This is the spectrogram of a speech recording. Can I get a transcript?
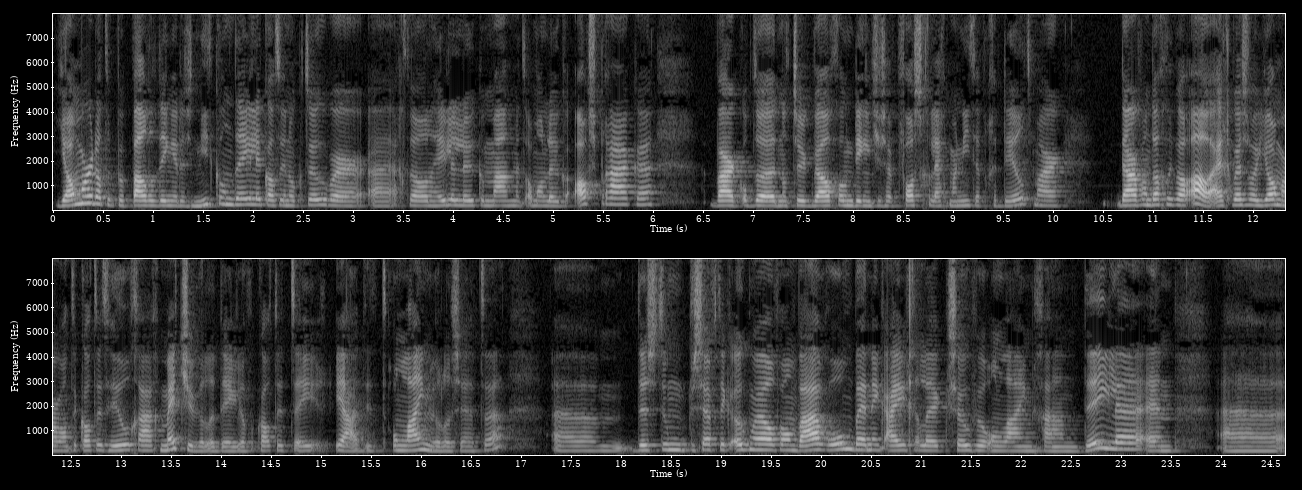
jammer dat ik bepaalde dingen dus niet kon delen. Ik had in oktober uh, echt wel een hele leuke maand met allemaal leuke afspraken. Waar ik op de natuurlijk wel gewoon dingetjes heb vastgelegd, maar niet heb gedeeld. Maar daarvan dacht ik wel, oh, eigenlijk best wel jammer. Want ik had dit heel graag met je willen delen. Of ik had ja, dit online willen zetten. Um, dus toen besefte ik ook wel van waarom ben ik eigenlijk zoveel online gaan delen. En uh,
